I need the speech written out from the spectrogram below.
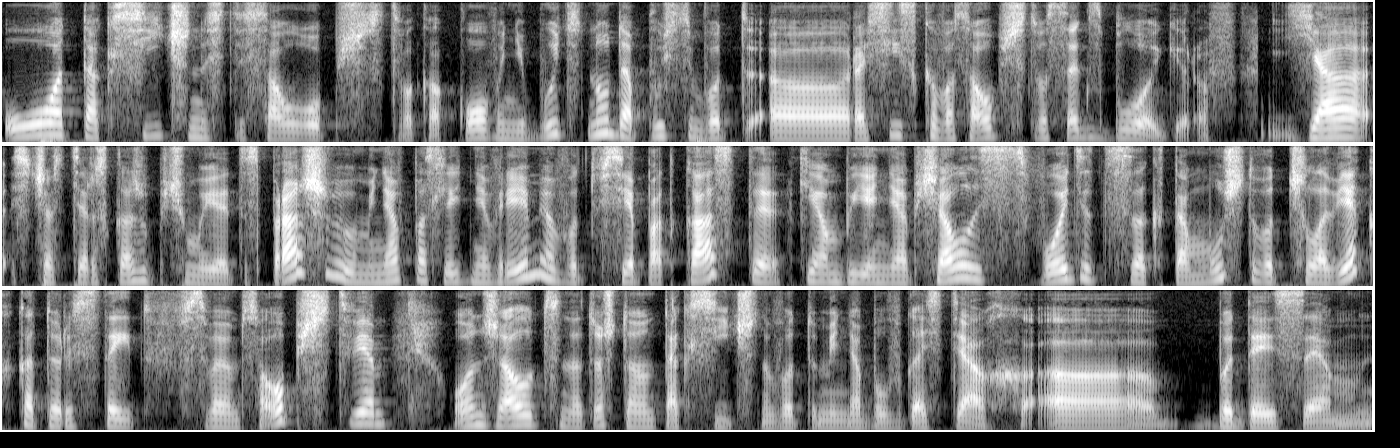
о токсичности сообщества какого-нибудь, ну, допустим, вот э, российского сообщества секс-блогеров. Я сейчас тебе расскажу, почему я это спрашиваю. У меня в последнее время вот все подкасты, кем бы я ни общалась, сводятся к тому, что вот человек, который стоит в своем сообществе, он жалуется на то, что он токсичный. Вот у меня был в гостях э, БДСМ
